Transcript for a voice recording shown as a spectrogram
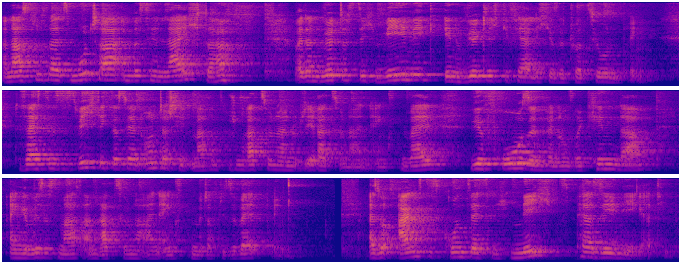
dann hast du es als Mutter ein bisschen leichter, weil dann wird es dich wenig in wirklich gefährliche Situationen bringen. Das heißt, es ist wichtig, dass wir einen Unterschied machen zwischen rationalen und irrationalen Ängsten, weil wir froh sind, wenn unsere Kinder ein gewisses Maß an rationalen Ängsten mit auf diese Welt bringen. Also Angst ist grundsätzlich nichts per se Negatives.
